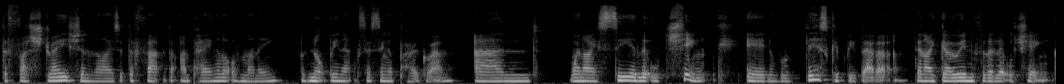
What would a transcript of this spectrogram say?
The frustration lies at the fact that I'm paying a lot of money, I've not been accessing a program, and when I see a little chink in, well, this could be better, then I go in for the little chink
